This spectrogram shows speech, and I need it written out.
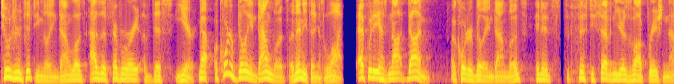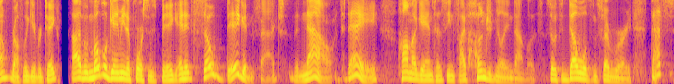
250 million downloads as of February of this year. Now, a quarter billion downloads of anything is a lot. Equity has not done a quarter billion downloads in its 57 years of operation now, roughly give or take. Uh, but mobile gaming, of course, is big, and it's so big, in fact, that now, today, Homa Games has seen 500 million downloads. So it's doubled since February. That's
